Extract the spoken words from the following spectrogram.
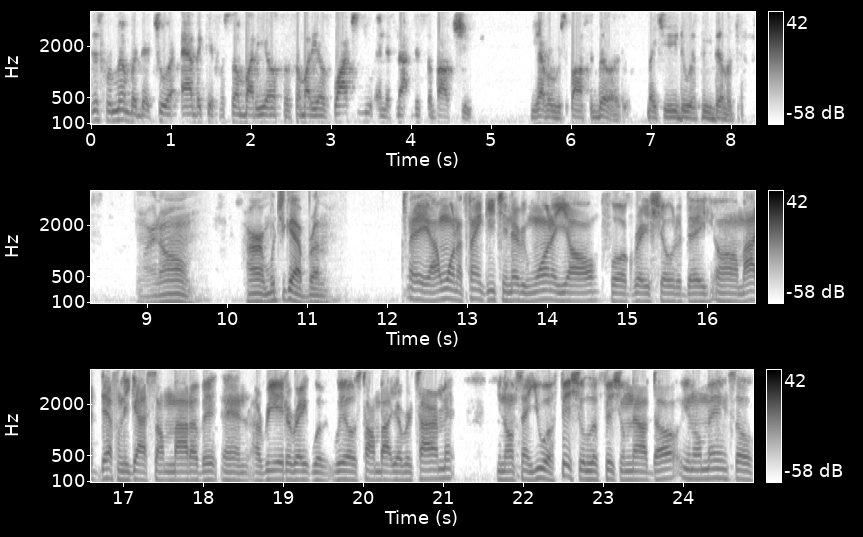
just remember that you're an advocate for somebody else and somebody else watching you, and it's not just about you. You have a responsibility. Make sure you do his due diligence. Right on. Herm, what you got, brother? Hey, I want to thank each and every one of y'all for a great show today. Um, I definitely got something out of it, and I reiterate what Will's talking about your retirement. You know what I'm saying? You official, official now, dog. You know what I mean? So,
